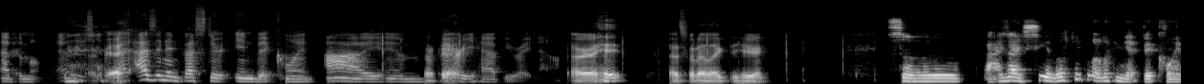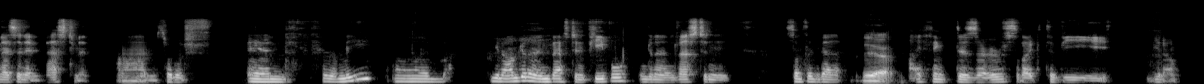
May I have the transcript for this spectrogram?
at the moment. At least Okay. As an investor in Bitcoin, I am Okay. very happy right now. All right, that's what I like to hear. So as I see it, most people are looking at Bitcoin as an investment, um, sort of. And for me, um, you know, I'm going to invest in people. I'm going to invest in something that Yeah, I think deserves like to be, you know,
